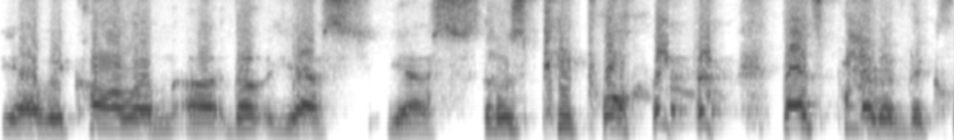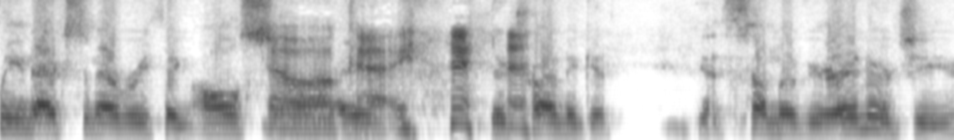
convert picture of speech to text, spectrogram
yeah we call them uh th- yes yes those people that's part of the kleenex and everything also oh, right? okay. they're trying to get get some of your energy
